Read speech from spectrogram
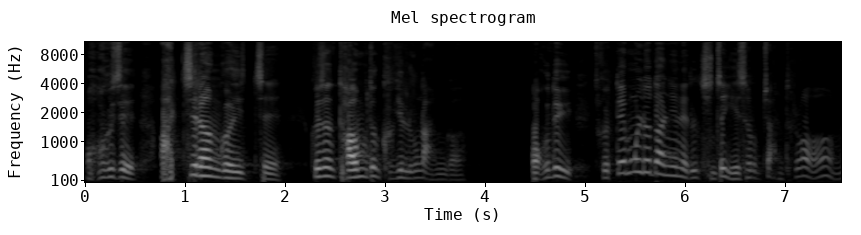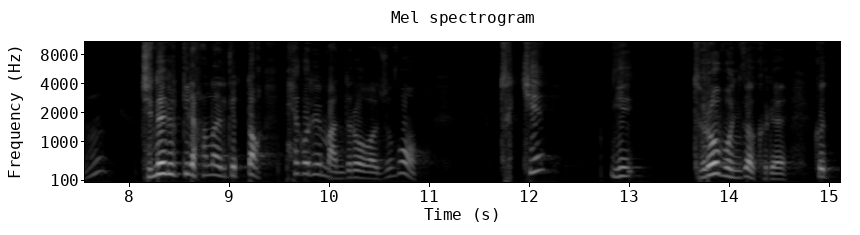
어, 그치? 아찔한 거 있지. 그래서 다음부터는 그 길로는 안 가. 어, 근데 그 떼물려 다니는 애들 진짜 예사롭지 않더라. 응? 지네들끼리 하나 이렇게 딱 패거리를 만들어가지고 특히 이게 들어보니까 그래. 그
